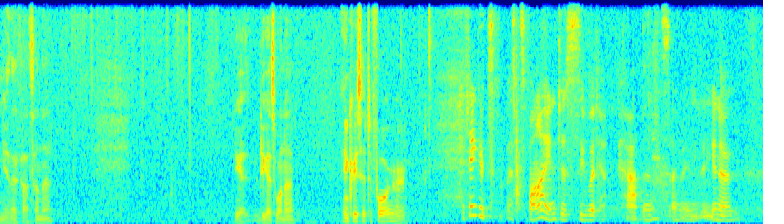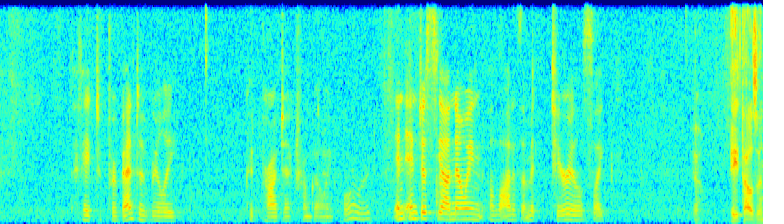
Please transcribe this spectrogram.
Any other thoughts on that? You guys, do you guys want to increase it to four, or? I think it's, it's fine, just see what ha- happens. I mean, you know, I'd hate to prevent a really good project from going forward. And, and just, yeah, knowing a lot of the materials, like, Yeah. 8,000,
